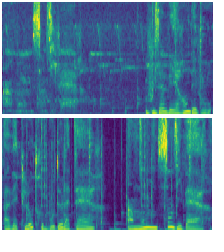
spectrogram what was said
Un monde sans hiver. Vous avez rendez-vous avec l'autre bout de la Terre. Un monde sans hiver.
